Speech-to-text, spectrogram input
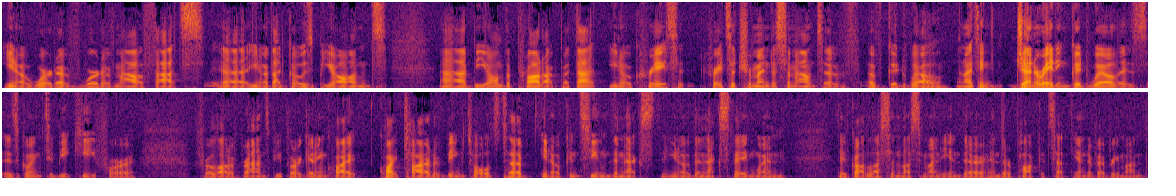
you know, word of word of mouth that's uh, you know that goes beyond. Uh, beyond the product, but that you know creates a, creates a tremendous amount of, of goodwill, and I think generating goodwill is is going to be key for for a lot of brands. People are getting quite quite tired of being told to you know consume the next you know the next thing when they've got less and less money in their in their pockets at the end of every month.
